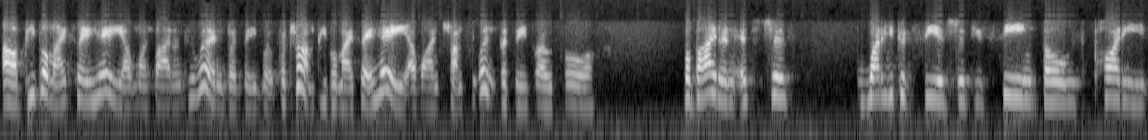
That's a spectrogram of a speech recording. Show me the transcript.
Uh, people might say, "Hey, I want Biden to win," but they vote for Trump. People might say, "Hey, I want Trump to win," but they vote for for Biden. It's just what you could see is just you seeing those parties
